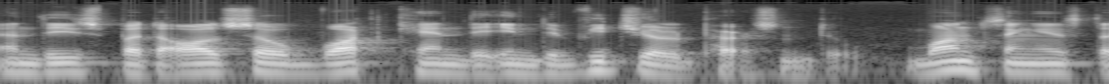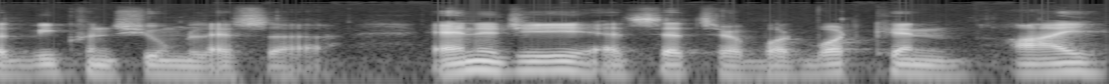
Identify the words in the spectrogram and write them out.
and these but also what can the individual person do one thing is that we consume less uh, energy, etc. But what can I,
